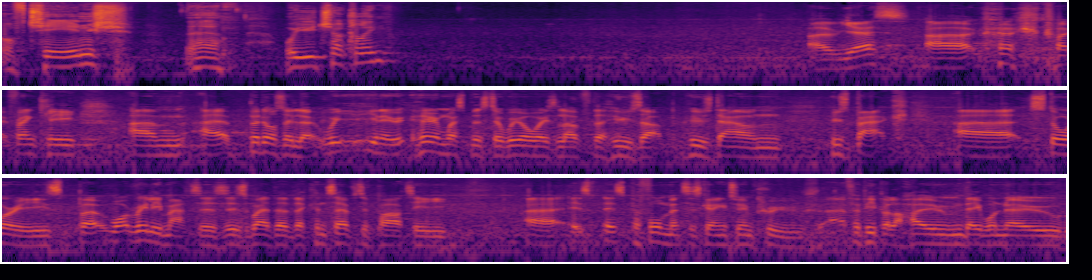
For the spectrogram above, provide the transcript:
of change. Uh, were you chuckling? Uh, yes, uh, quite frankly, um, uh, but also look, we, you know, here in Westminster, we always love the who's up, who's down, who's back uh, stories. But what really matters is whether the Conservative Party, uh, its, its, performance is going to improve. Uh, for people at home, they will know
